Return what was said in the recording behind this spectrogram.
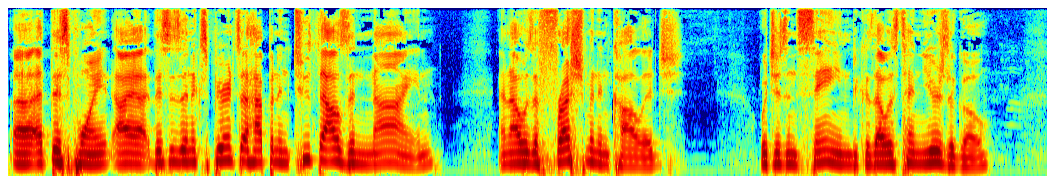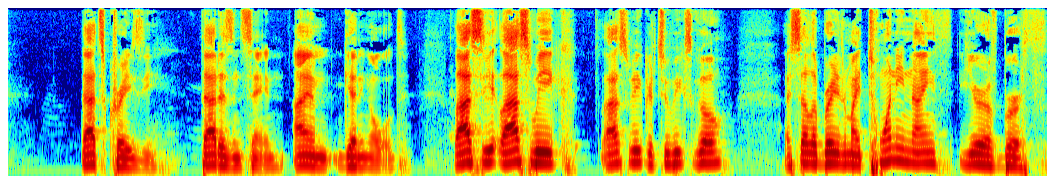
Uh, at this point, I, uh, this is an experience that happened in 2009, and I was a freshman in college, which is insane because that was 10 years ago. That's crazy. That is insane. I am getting old. Last last week, last week or two weeks ago, I celebrated my 29th year of birth.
